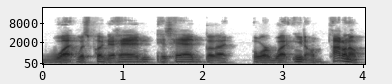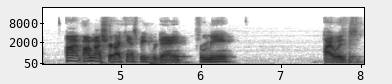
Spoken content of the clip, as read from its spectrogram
what was put in his head, his head, but or what you know, I don't know. I'm, I'm not sure. I can't speak for Danny. For me, I was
